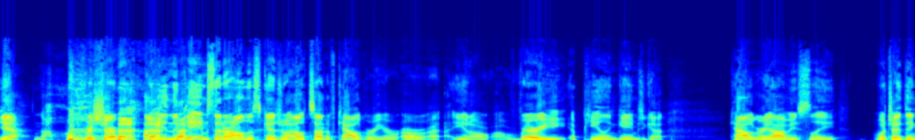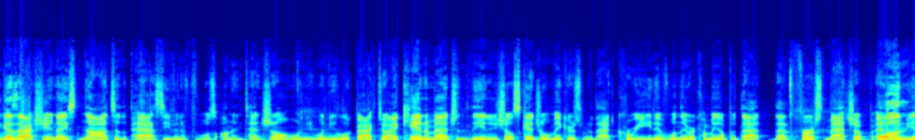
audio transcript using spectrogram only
Yeah, no, for sure. I mean, the games that are on the schedule outside of Calgary are, are uh, you know very appealing games. You got Calgary, obviously, which I think is actually a nice nod to the past, even if it was unintentional. When you, when you look back to it, I can't imagine the NHL schedule makers were that creative when they were coming up with that that first matchup at well, the,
